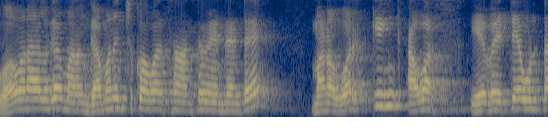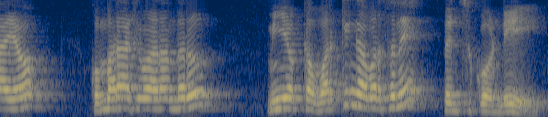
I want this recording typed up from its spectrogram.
ఓవరాల్గా మనం గమనించుకోవాల్సిన అంశం ఏంటంటే మన వర్కింగ్ అవర్స్ ఏవైతే ఉంటాయో కుంభరాశి వారందరూ మీ యొక్క వర్కింగ్ అవర్స్ని పెంచుకోండి.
